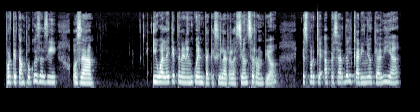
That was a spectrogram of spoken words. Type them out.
porque tampoco es así. O sea, igual hay que tener en cuenta que si la relación se rompió, es porque a pesar del cariño que había,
